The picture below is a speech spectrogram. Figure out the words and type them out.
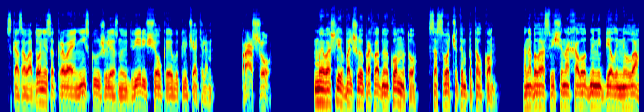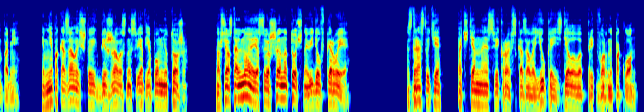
— сказал Адонис, открывая низкую железную дверь и щелкая выключателем. «Прошу». Мы вошли в большую прохладную комнату со сводчатым потолком. Она была освещена холодными белыми лампами, и мне показалось, что их безжалостный свет я помню тоже. Но все остальное я совершенно точно видел впервые. «Здравствуйте, почтенная свекровь», — сказала Юка и сделала притворный поклон.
